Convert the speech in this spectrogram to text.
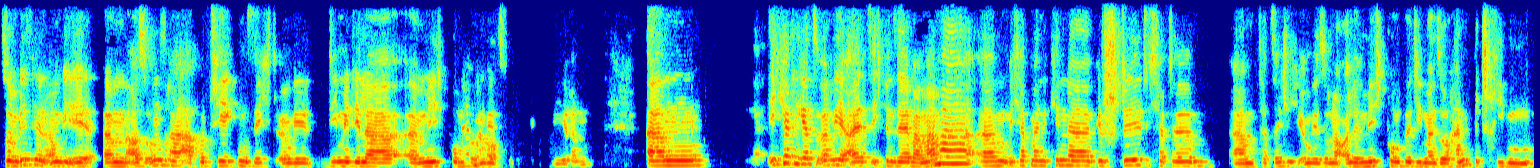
so ein bisschen irgendwie ähm, aus unserer Apothekensicht irgendwie die Medela äh, Milchpumpe genau. irgendwie zu erklären. Ähm, ich hatte jetzt irgendwie als, ich bin selber Mama, ähm, ich habe meine Kinder gestillt, ich hatte ähm, tatsächlich irgendwie so eine olle Milchpumpe, die man so handbetrieben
